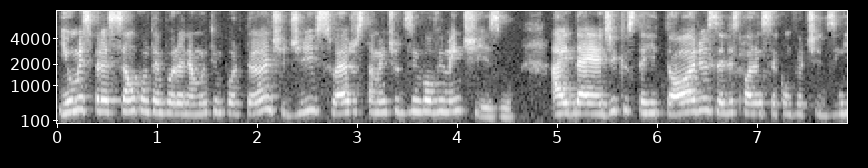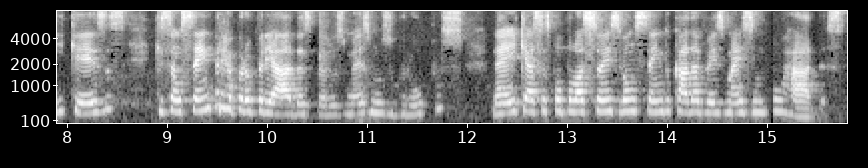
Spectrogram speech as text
E uma expressão contemporânea muito importante disso é justamente o desenvolvimentismo. A ideia de que os territórios eles podem ser convertidos em riquezas, que são sempre apropriadas pelos mesmos grupos, né? e que essas populações vão sendo cada vez mais empurradas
